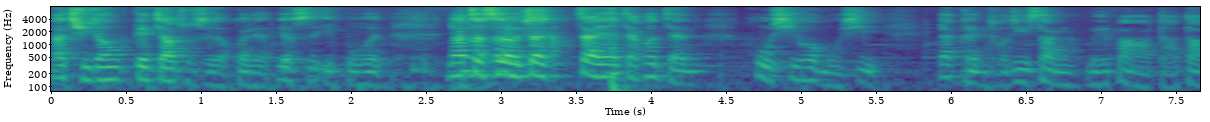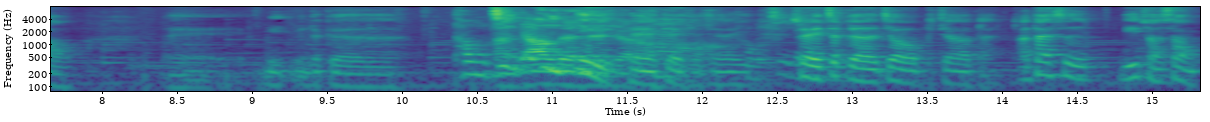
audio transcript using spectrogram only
那其中跟家族史有关的又是一部分，那这时候再再再分成父系或母系，那可能统计上没办法达到，呃，你那个统计的意义，这个对所以这个就比较难。啊。但是临床上，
